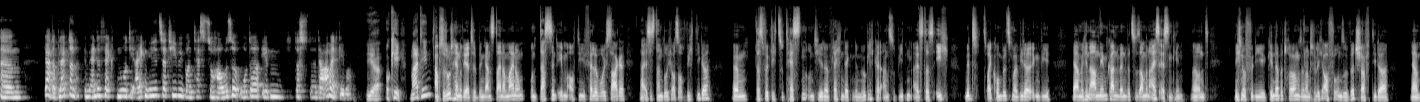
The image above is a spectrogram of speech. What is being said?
Ähm, ja, da bleibt dann im Endeffekt nur die Eigeninitiative über einen Test zu Hause oder eben das, der Arbeitgeber. Ja, okay. Martin? Absolut, Henriette, bin ganz deiner Meinung. Und das sind eben auch die Fälle, wo ich sage, da ist es dann durchaus auch wichtiger, ähm, das wirklich zu testen und hier eine flächendeckende Möglichkeit anzubieten, als dass ich mit zwei Kumpels mal wieder irgendwie ja, mich in den Arm nehmen kann, wenn wir zusammen Eis essen gehen. Ne? Und nicht nur für die Kinderbetreuung, sondern natürlich auch für unsere Wirtschaft, die da ja,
